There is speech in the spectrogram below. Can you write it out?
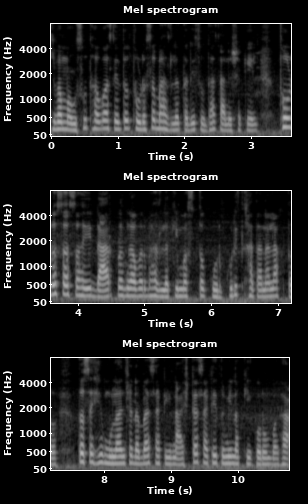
किंवा मौसूत हवं असेल तर थोडंसं भाजलं तरीसुद्धा चालू शकेल. थोडंसं असं हे डार्क रंगावर भाजलं की मस्त कुरकुरीत खाताना लागतं. तसं हे मुलांच्या डब्यासाठी नाश्त्यासाठी तुम्ही नक्की करून बघा.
